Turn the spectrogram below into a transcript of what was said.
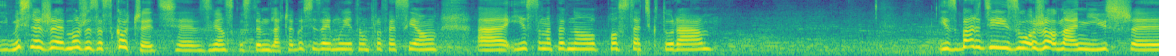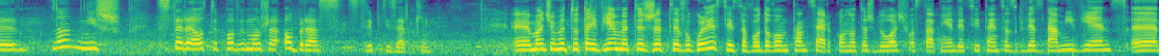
i myślę, że może zaskoczyć e, w związku z tym, dlaczego się zajmuje tą profesją. Jest to na pewno postać, która jest bardziej złożona niż, e, no, niż stereotypowy może obraz stripteaserki. E, Madziu, my tutaj wiemy też, że Ty w ogóle jesteś zawodową tancerką. No też byłaś w ostatniej edycji Tańca z Gwiazdami, więc e,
